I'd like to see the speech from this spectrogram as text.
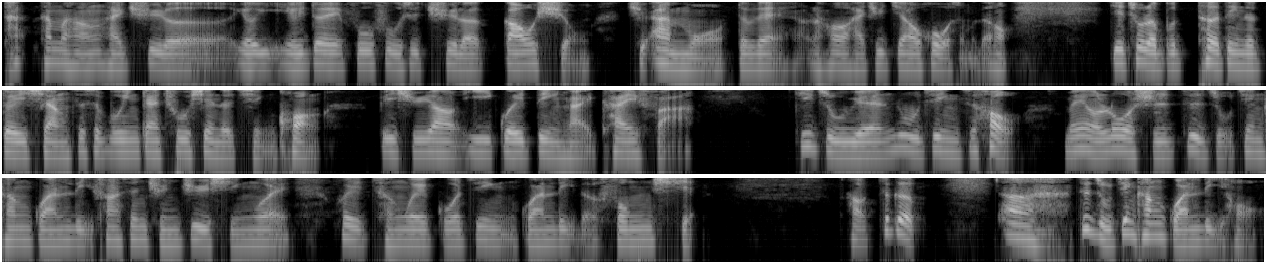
他他们好像还去了，有有一对夫妇是去了高雄去按摩，对不对？然后还去交货什么的，吼，接触了不特定的对象，这是不应该出现的情况，必须要依规定来开罚。机组员入境之后，没有落实自主健康管理，发生群聚行为，会成为国境管理的风险。好，这个呃，自主健康管理吼，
